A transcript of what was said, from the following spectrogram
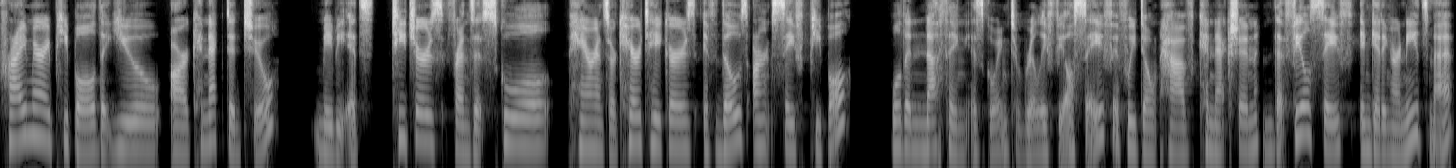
primary people that you are connected to, maybe it's teachers, friends at school, parents or caretakers, if those aren't safe people, well, then nothing is going to really feel safe if we don't have connection that feels safe in getting our needs met.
